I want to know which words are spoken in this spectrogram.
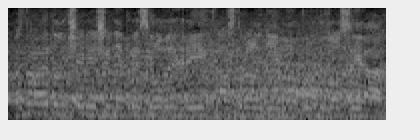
A znova jednoduchšie riešenie presilové hry s nastrelením puku z osia.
